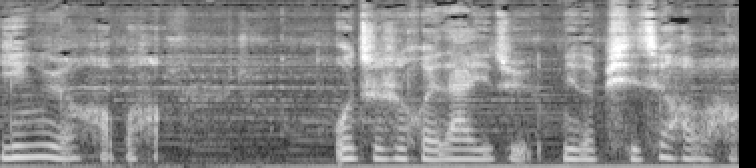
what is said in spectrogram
姻缘好不好？我只是回答一句：你的脾气好不好？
